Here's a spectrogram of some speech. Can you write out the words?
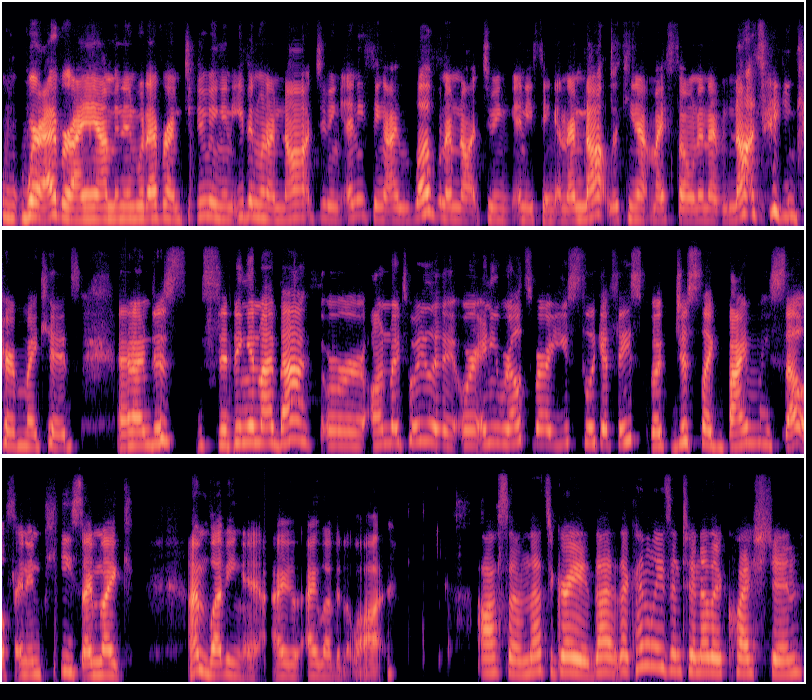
wherever I am and in whatever I'm doing. And even when I'm not doing anything, I love when I'm not doing anything and I'm not looking at my phone and I'm not taking care of my kids and I'm just sitting in my bath or on my toilet or anywhere else where I used to look at Facebook, just like by myself and in peace. I'm like, I'm loving it. I, I love it a lot. Awesome. That's great. That that kind of leads into another question.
